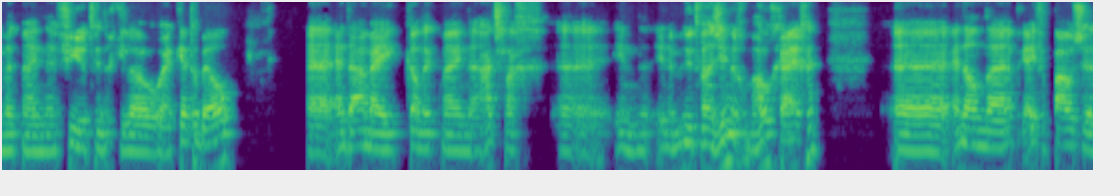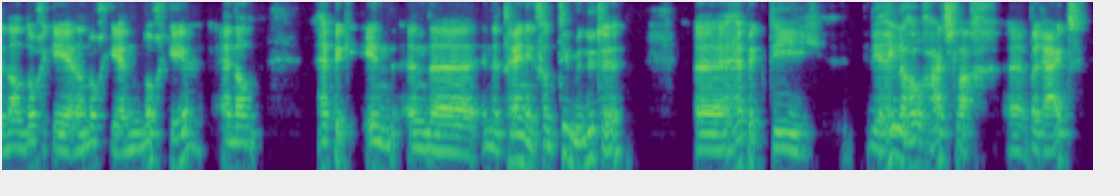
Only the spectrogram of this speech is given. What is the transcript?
met mijn 24 kilo kettlebell. En daarmee kan ik mijn hartslag in, in een minuut waanzinnig omhoog krijgen. En dan heb ik even pauze en dan nog een keer en dan nog een keer en nog een keer. En dan heb ik in een, in een training van 10 minuten heb ik die, die hele hoge hartslag bereikt.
